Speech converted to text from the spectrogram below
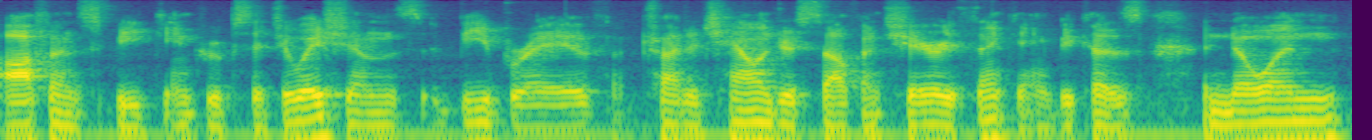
often speak in group situations, be brave, try to challenge yourself and share your thinking because no one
